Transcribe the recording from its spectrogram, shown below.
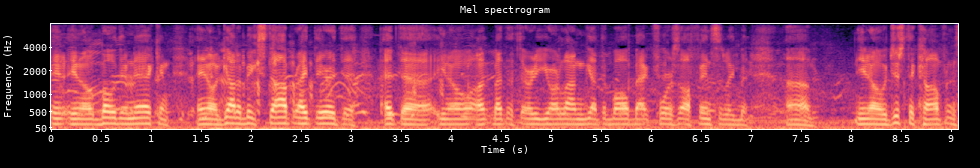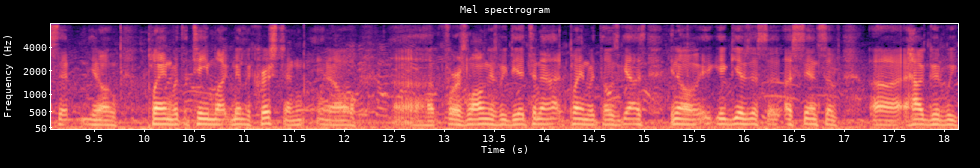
you know, bowed their neck, and you know got a big stop right there at the at the you know about the 30 yard line and got the ball back for us offensively. But um, you know, just the confidence that you know playing with a team like Midland Christian, you know, uh, for as long as we did tonight, playing with those guys, you know, it, it gives us a, a sense of uh, how good we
